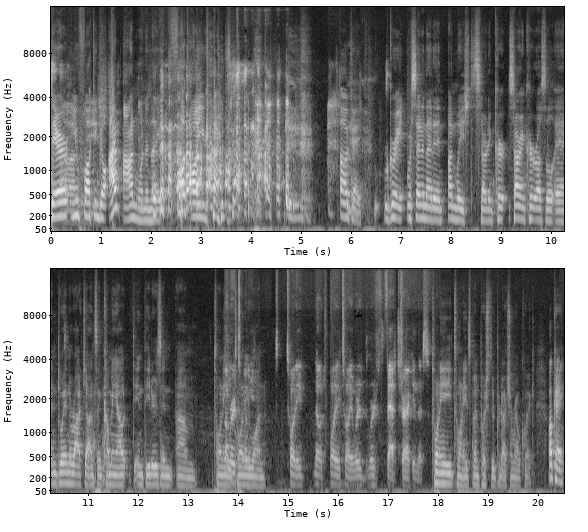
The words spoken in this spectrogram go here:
There you fucking go. I'm on one tonight. Fuck all you guys. okay, We're great. We're sending that in. Unleashed, starting Kurt, starring Kurt Russell and Dwayne the Rock Johnson, coming out in theaters in um, Summer 2021. 20 no 2020 we're, we're fast tracking this 2020. It's been pushed through production real quick. Okay.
